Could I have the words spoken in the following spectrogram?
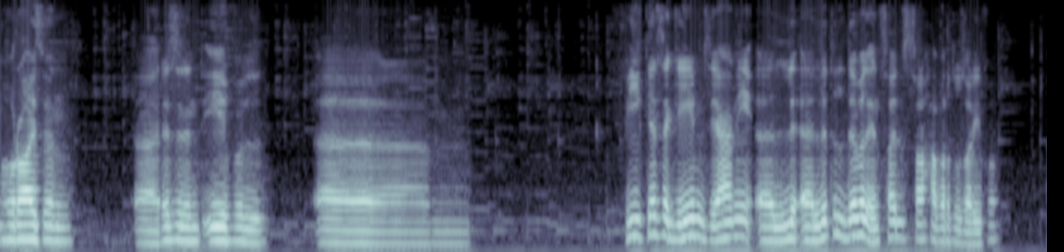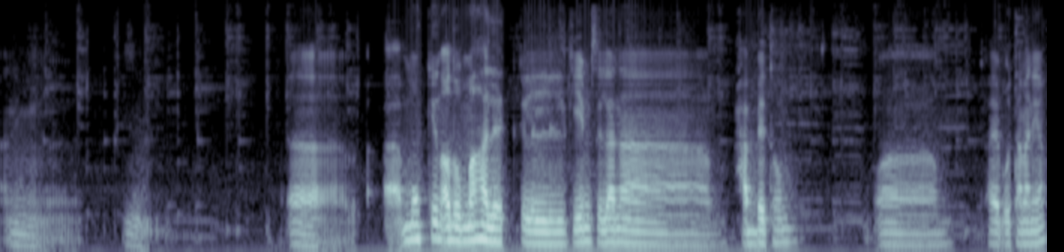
Horizon Resident Evil في كذا games يعني Little Devil Inside الصراحة برضو ظريفة. يعني ممكن أضمها لل- لل games اللي أنا حبيتهم. و- هيبقوا تمانية.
